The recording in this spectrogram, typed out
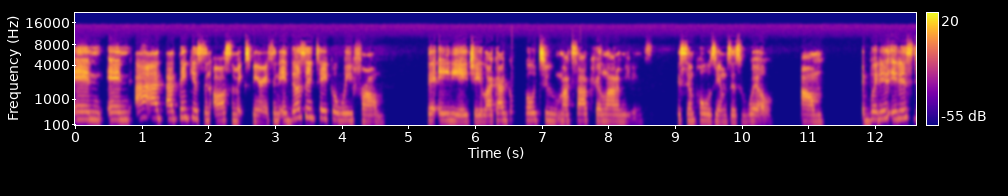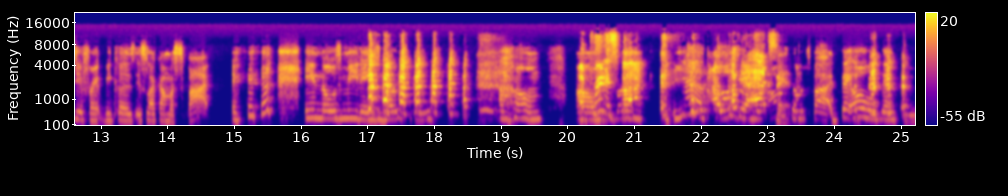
And and I, I think it's an awesome experience. And it doesn't take away from the ADHA. Like I go to my South Carolina meetings, the symposiums as well. Um, but it, it is different because it's like I'm a spot in those meetings. um, a um, pretty spot. Yes, I love your accent. Awesome spot. They oh well, thank you.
